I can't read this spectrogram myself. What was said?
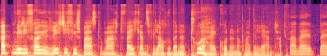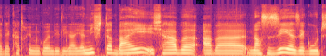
hat mir die Folge richtig viel Spaß gemacht, weil ich ganz viel auch über Naturheilkunde nochmal gelernt habe. Ich war bei, bei der Katrin Goendiliga ja nicht dabei. Ich habe aber noch sehr, sehr gut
